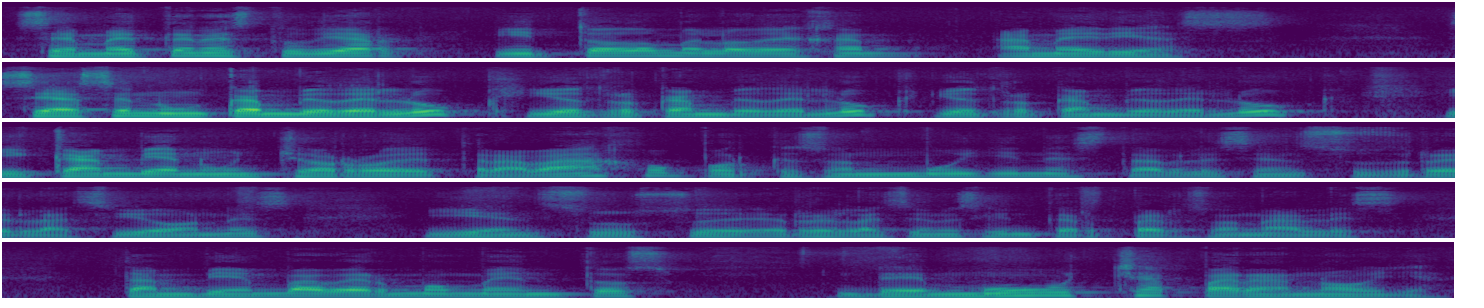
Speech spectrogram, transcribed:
se meten a estudiar y todo me lo dejan a medias. Se hacen un cambio de look y otro cambio de look y otro cambio de look y cambian un chorro de trabajo porque son muy inestables en sus relaciones y en sus eh, relaciones interpersonales. También va a haber momentos de mucha paranoia.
